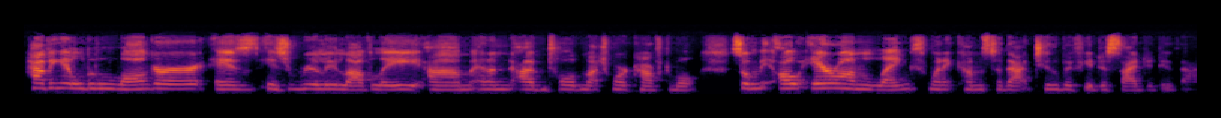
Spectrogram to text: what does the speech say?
Having it a little longer is, is really lovely um, and I'm told much more comfortable. So I'll err on length when it comes to that tube if you decide to do that.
